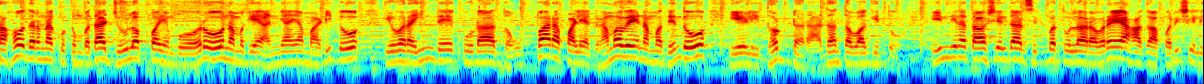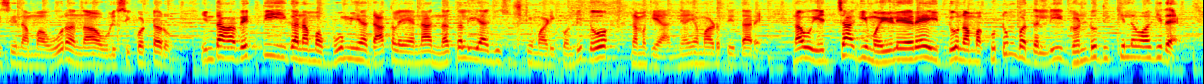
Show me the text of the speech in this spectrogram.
ಸಹೋದರನ ಕುಟುಂಬದ ಜೂಲಪ್ಪ ಎಂಬುವರು ನಮಗೆ ಅನ್ಯಾಯ ಮಾಡಿದ್ದು, ಇವರ ಹಿಂದೆ ಕೂಡ ದೊಪ್ಪಾರಪಾಳ್ಯ ಗ್ರಾಮವೇ ನಮ್ಮದೆಂದು ಹೇಳಿ ದೊಡ್ಡ ರಾದಂತವಾಗಿತ್ತು ಇಂದಿನ ತಹಶೀಲ್ದಾರ್ ಸಿಗ್ಬತುಲ್ಲಾರ್ ಅವರೇ ಆಗ ಪರಿಶೀಲಿಸಿ ನಮ್ಮ ಊರನ್ನ ಉಳಿಸಿಕೊಟ್ಟರು. ಇಂತಹ ವ್ಯಕ್ತಿ ಈಗ ನಮ್ಮ ಭೂಮಿಯ ದಾಖಲೆಯನ್ನ ನಕಲಿಯಾಗಿ ಸೃಷ್ಟಿ ಮಾಡಿಕೊಂಡಿದ್ದು ನಮಗೆ ಅನ್ಯಾಯ ಮಾಡುತ್ತಿದ್ದಾರೆ. ನಾವು ಹೆಚ್ಚಾಗಿ ಮಹಿಳೆಯರೇ ಇದ್ದು ನಮ್ಮ ಕುಟುಂಬದಲ್ಲಿ ಗಂಡು ದಿಕ್ಕಿಲ್ಲವಾಗಿದೆ.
